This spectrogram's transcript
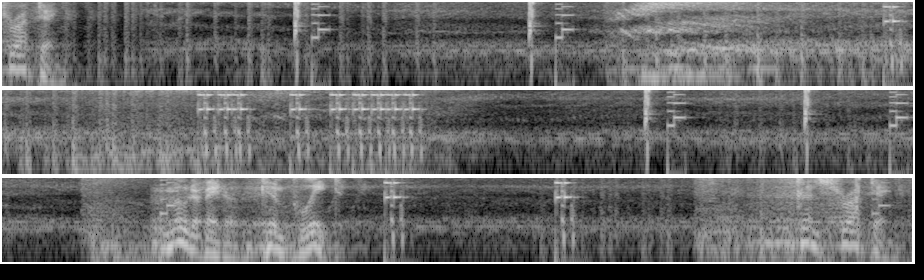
Constructing. Motivator complete. Constructing.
